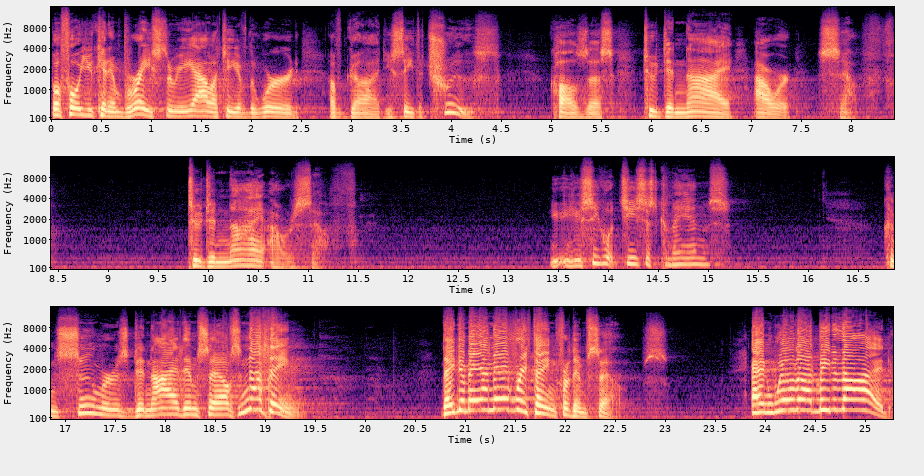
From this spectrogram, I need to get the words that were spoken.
before you can embrace the reality of the Word of God. You see, the truth calls us to deny ourself to deny ourself. You, you see what Jesus commands? Consumers deny themselves nothing. They demand everything for themselves and will not be denied.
